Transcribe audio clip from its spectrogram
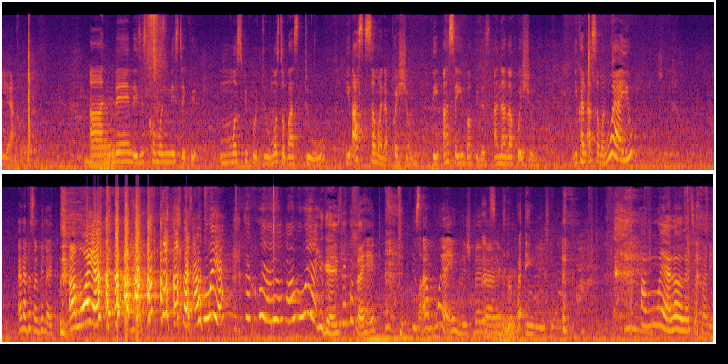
yeah. And then there's this common mistake we most people do, most of us do. You ask someone a question, they answer you back with this, another question. You can ask someone, Where are you? And the person be like, I'm where? like I'm where? Like where are you? I'm where? You guys, like what the heck? It's I'm where English, baby. Proper English. Like. I'm where? Lol, that's so funny.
